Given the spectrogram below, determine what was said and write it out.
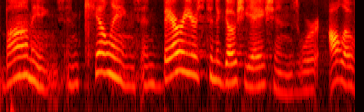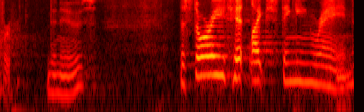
bombings and killings and barriers to negotiations were all over the news. The stories hit like stinging rain.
